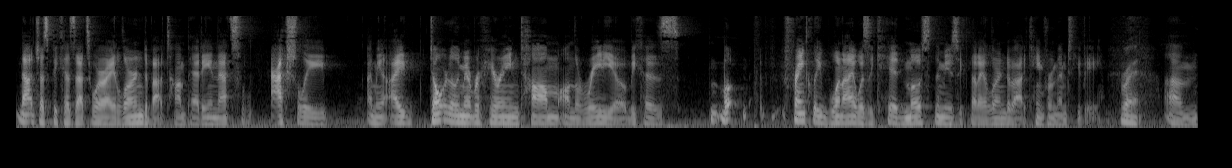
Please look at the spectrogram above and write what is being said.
not just because that's where I learned about Tom Petty. And that's actually, I mean, I don't really remember hearing Tom on the radio because, frankly, when I was a kid, most of the music that I learned about came from MTV. Right. Um,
